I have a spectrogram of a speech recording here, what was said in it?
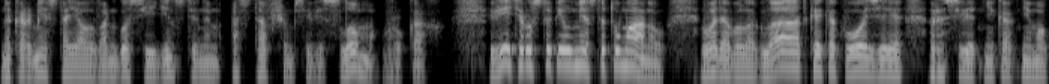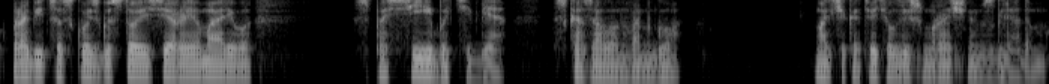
На корме стоял Ван Го с единственным оставшимся веслом в руках. Ветер уступил место туману. Вода была гладкой, как в озере. Рассвет никак не мог пробиться сквозь густое серое марево. «Спасибо тебе», — сказал он Ван Го. Мальчик ответил лишь мрачным взглядом.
